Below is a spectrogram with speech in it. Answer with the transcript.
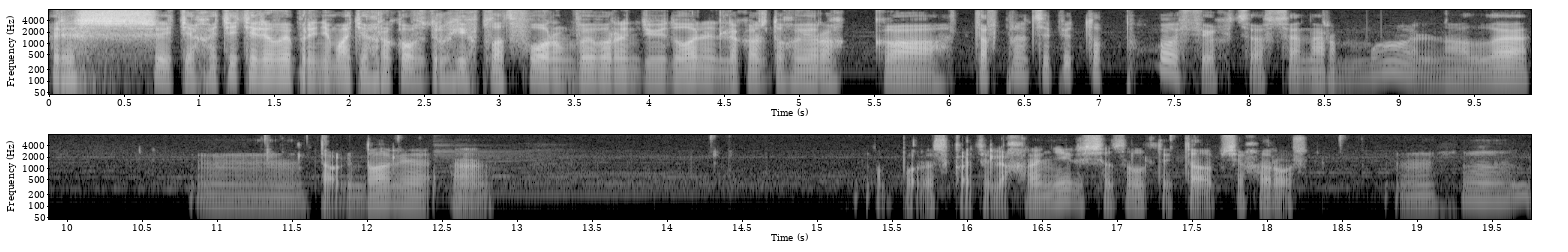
Решите, хотите ли вы принимать игроков с других платформ? Вибор індивідуальний для кожного ігрока. Та, в принципі, то пофіг, це все нормально, але. Так, далі. а. Набор искателя хранилища золотий, та вообще хорош. Мгм.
